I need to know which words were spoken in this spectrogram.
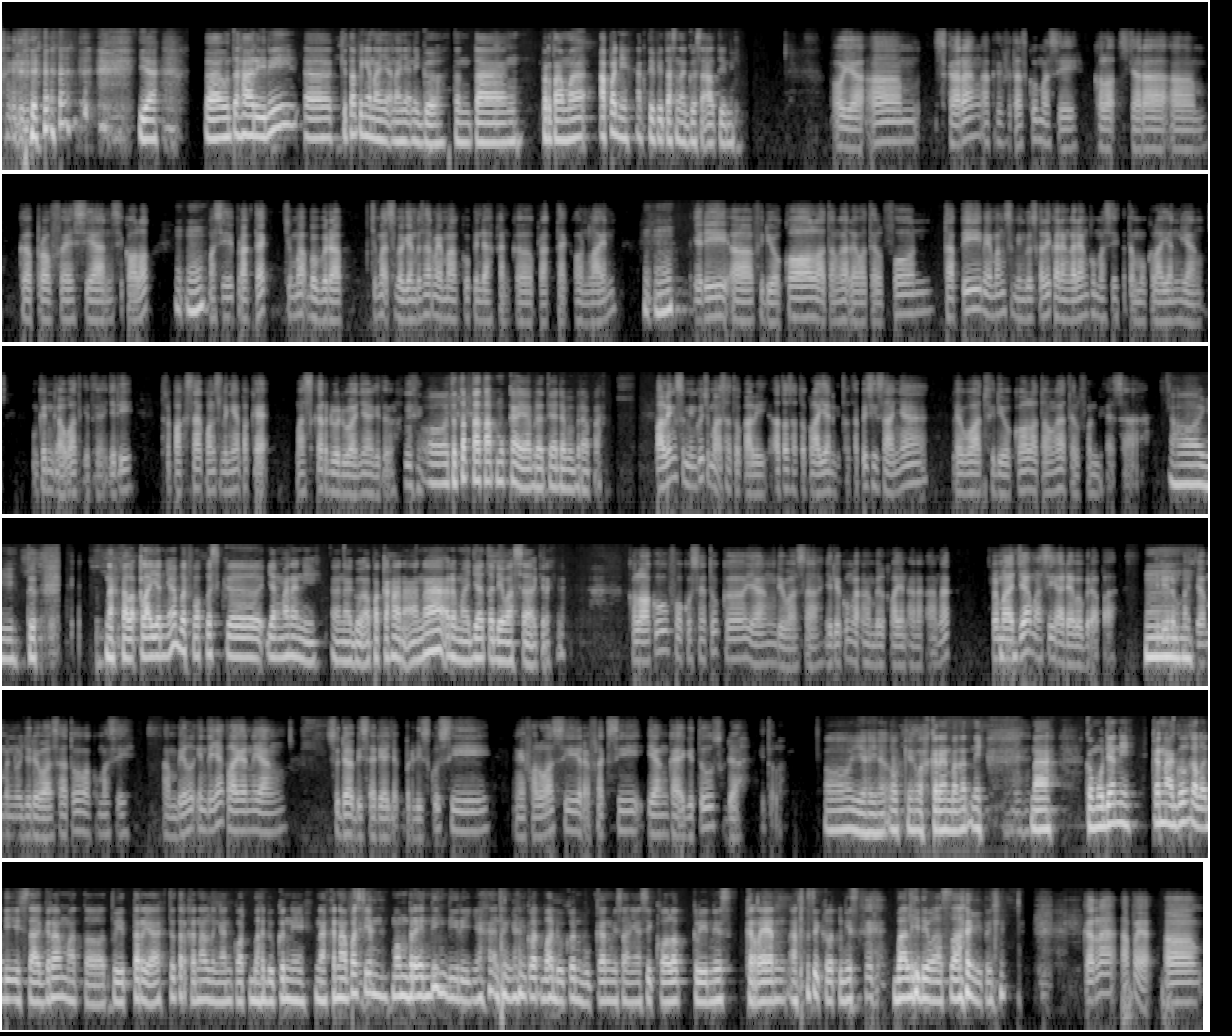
ya, uh, untuk hari ini uh, kita pengen nanya-nanya nih Go tentang pertama apa nih aktivitas Nago saat ini? Oh ya, um, sekarang aktivitasku masih kalau secara um, keprofesian psikolog mm-hmm. masih praktek, cuma beberapa, cuma sebagian besar memang aku pindahkan ke praktek online. Mm-hmm. Jadi uh, video call atau enggak lewat telepon. Tapi memang seminggu sekali kadang-kadang aku masih ketemu klien yang mungkin gawat gitu ya. Jadi terpaksa konselingnya pakai masker dua-duanya gitu. Oh, tetap tatap muka ya? Berarti ada beberapa paling seminggu cuma satu kali atau satu klien gitu tapi sisanya lewat video call atau enggak telepon biasa. Oh gitu. Nah kalau kliennya berfokus ke yang mana nih eh, Nago? Apakah anak-anak remaja atau dewasa kira-kira? Kalau aku fokusnya tuh ke yang dewasa. Jadi aku nggak ngambil klien anak-anak. Remaja hmm. masih ada beberapa. Hmm. jadi remaja menuju dewasa tuh aku masih ambil. Intinya klien yang sudah bisa diajak berdiskusi evaluasi, refleksi yang kayak gitu sudah gitu loh. Oh iya iya, oke. Wah, keren banget nih. Nah, kemudian nih, kan Nago kalau di Instagram atau Twitter ya, itu terkenal dengan khotbah dukun nih. Nah, kenapa sih membranding dirinya dengan khotbah dukun bukan misalnya psikolog klinis keren atau psikolog klinis Bali dewasa gitu? Karena apa ya? Um,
